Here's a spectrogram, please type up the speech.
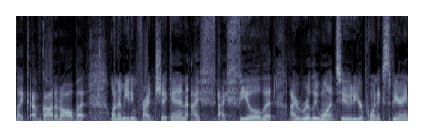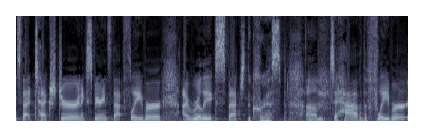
Like I've got it all. But when I'm eating fried chicken, I, f- I feel that I really want to, to your point, experience that texture and experience that flavor. I really expect the crisp um, to have the flavor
